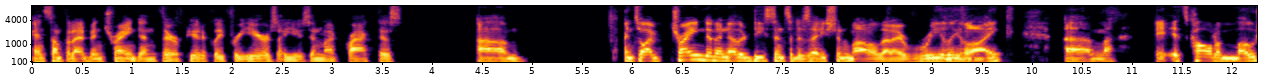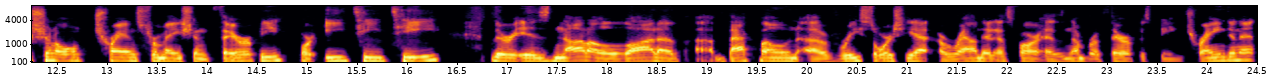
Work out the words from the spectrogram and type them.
and something I'd been trained in therapeutically for years. I use in my practice. Um, and so I've trained in another desensitization model that I really mm-hmm. like. Um, it's called emotional transformation therapy or ETT. There is not a lot of uh, backbone of resource yet around it as far as number of therapists being trained in it.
